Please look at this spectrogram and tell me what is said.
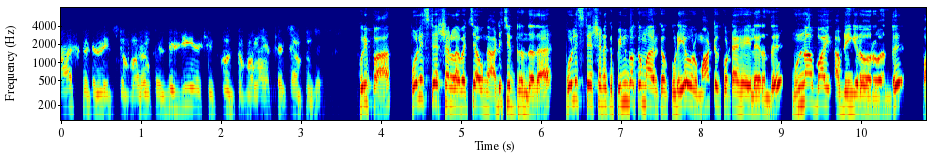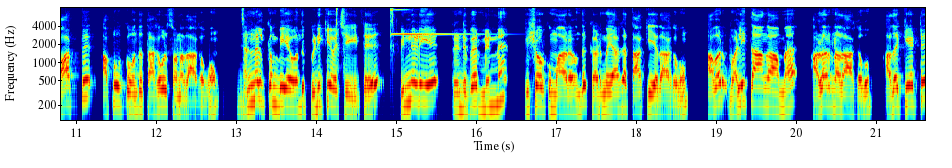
ஹாஸ்பிட்டல் இட்டு போறோம்னு சொல்லிட்டு ஜிஎஸ்சி கூட்டு போனாங்க செக்அப்புக்கு குறிப்பா போலீஸ் ஸ்டேஷன்ல வச்சு அவங்க அடிச்சிட்டு இருந்ததை போலீஸ் ஸ்டேஷனுக்கு பின்பக்கமா இருக்கக்கூடிய ஒரு மாட்டு கொட்டகையில இருந்து முன்னாபாய் அப்படிங்கிறவர் வந்து பார்த்து அப்புவுக்கு வந்து தகவல் சொன்னதாகவும் ஜன்னல் கம்பியை வந்து பிடிக்க வச்சுக்கிட்டு பின்னாடியே ரெண்டு பேர் நின்னு கிஷோர் குமாரை வந்து கடுமையாக தாக்கியதாகவும் அவர் வழி தாங்காம அலர்னதாகவும் அதை கேட்டு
